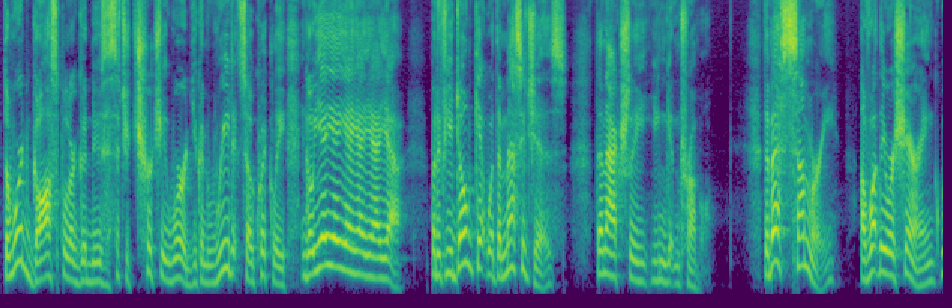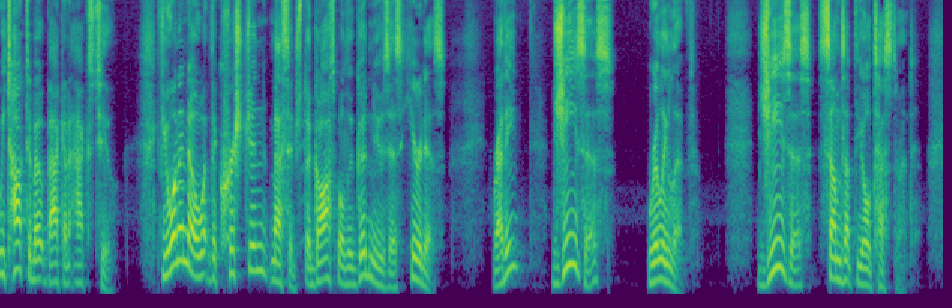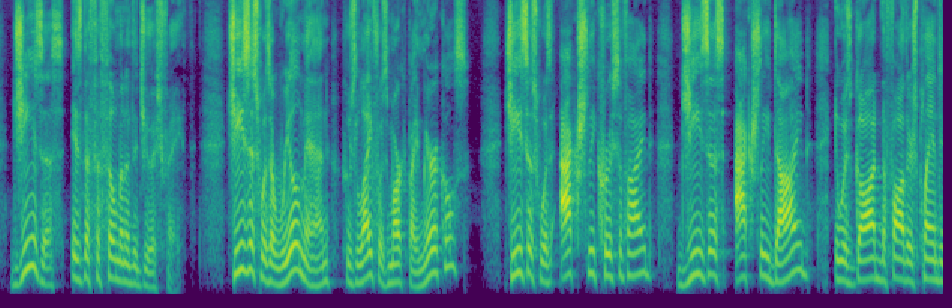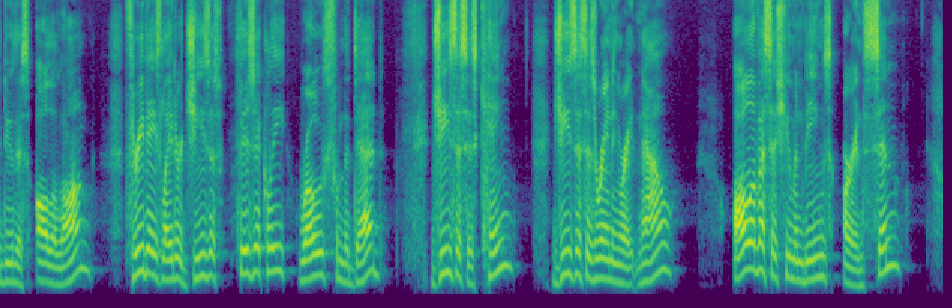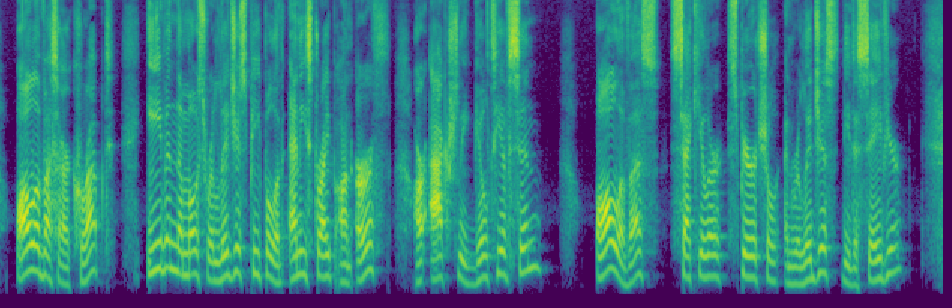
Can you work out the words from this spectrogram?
The word gospel or good news is such a churchy word. You can read it so quickly and go, yeah, yeah, yeah, yeah, yeah, yeah. But if you don't get what the message is, then actually you can get in trouble. The best summary of what they were sharing, we talked about back in Acts 2. If you want to know what the Christian message, the gospel, the good news is, here it is. Ready? Jesus really lived. Jesus sums up the Old Testament. Jesus is the fulfillment of the Jewish faith. Jesus was a real man whose life was marked by miracles. Jesus was actually crucified. Jesus actually died. It was God the Father's plan to do this all along. Three days later, Jesus physically rose from the dead. Jesus is king. Jesus is reigning right now. All of us as human beings are in sin. All of us are corrupt. Even the most religious people of any stripe on earth are actually guilty of sin. All of us, secular, spiritual, and religious, need a Savior.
